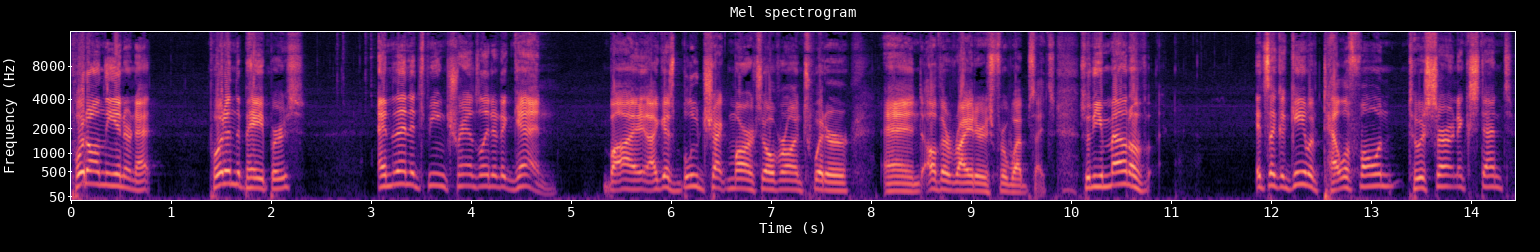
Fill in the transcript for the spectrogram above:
put on the internet, put in the papers, and then it's being translated again by I guess blue check marks over on Twitter and other writers for websites. So the amount of it's like a game of telephone to a certain extent.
